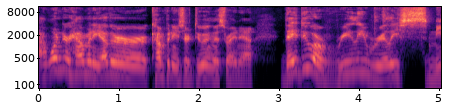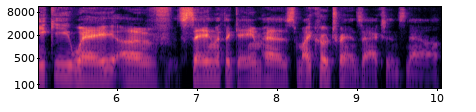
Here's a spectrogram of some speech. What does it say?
I wonder how many other companies are doing this right now. They do a really really sneaky way of saying that the game has microtransactions now.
